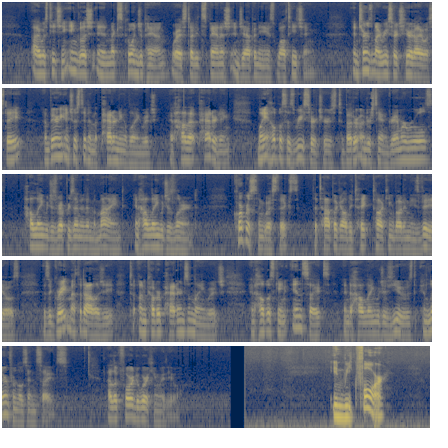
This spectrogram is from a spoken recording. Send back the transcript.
I was teaching English in Mexico and Japan, where I studied Spanish and Japanese while teaching. In terms of my research here at Iowa State, I'm very interested in the patterning of language and how that patterning might help us as researchers to better understand grammar rules, how language is represented in the mind, and how language is learned. Corpus linguistics, the topic I'll be talking about in these videos, is a great methodology to uncover patterns in language and help us gain insights into how language is used and learn from those insights. I look forward to working with you. In week four,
